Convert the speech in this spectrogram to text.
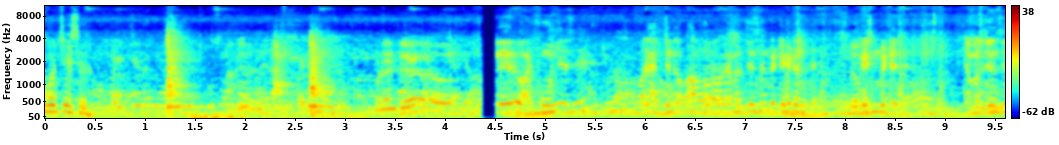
వచ్చేసారు లేరు అటు ఫోన్ చేసి అరే అర్జెంట్గా పాపం రావాలి ఎమర్జెన్సీ అని పెట్టేది అంతే. లొకేషన్ పెట్టేది ఎమర్జెన్సీ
